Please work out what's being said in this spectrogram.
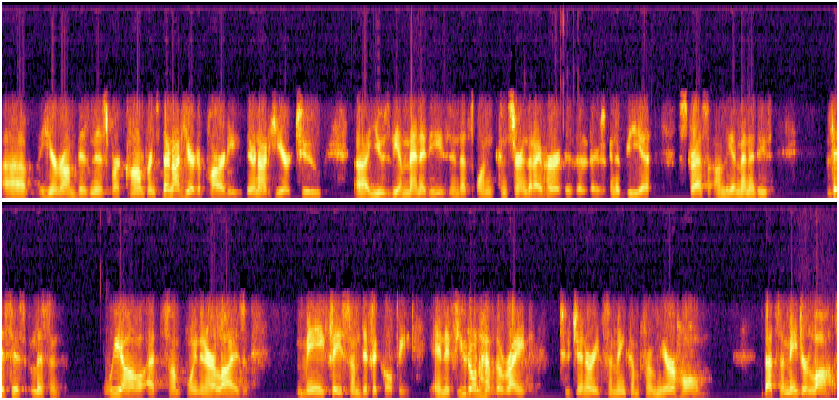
uh, here on business for a conference. They're not here to party. They're not here to uh, use the amenities, and that's one concern that I've heard is that there's going to be a stress on the amenities. This is listen. We all, at some point in our lives, may face some difficulty, and if you don't have the right to generate some income from your home, that's a major loss,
